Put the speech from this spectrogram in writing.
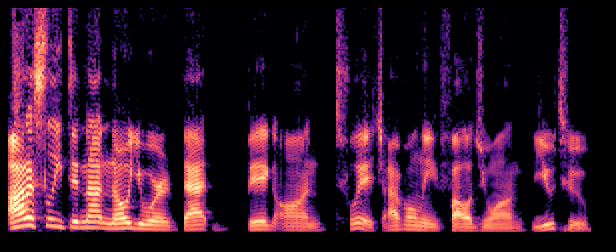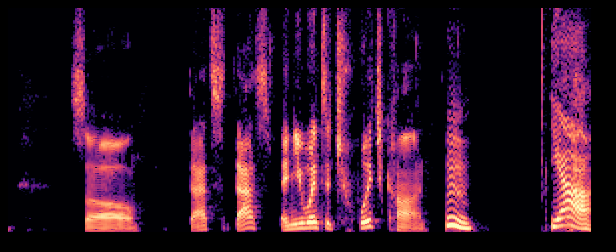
honestly did not know you were that big on Twitch. I've only followed you on YouTube. So that's that's and you went to TwitchCon. Yeah,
